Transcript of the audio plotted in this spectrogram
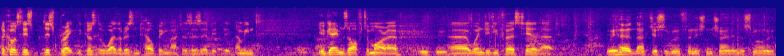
Of course, this, this break, because of the weather, isn't helping matters, is it? It- it- I mean, your game's off tomorrow. Uh, when did you first hear that? We heard that just as we were finishing training this morning,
